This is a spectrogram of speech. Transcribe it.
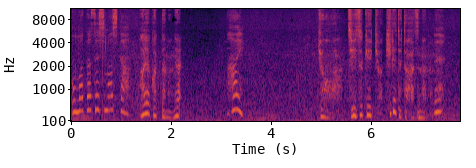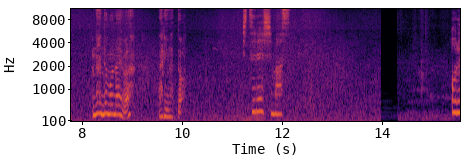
お待たせしました。早かったのね。はい今日はチーズケーキは切れてたはずなのえ？何でもないわ。ありがとう。失礼します。あれ？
